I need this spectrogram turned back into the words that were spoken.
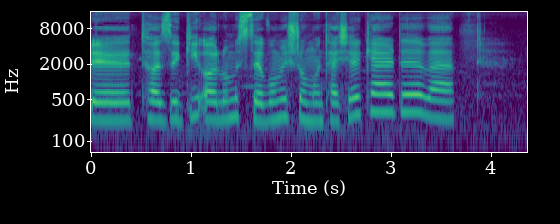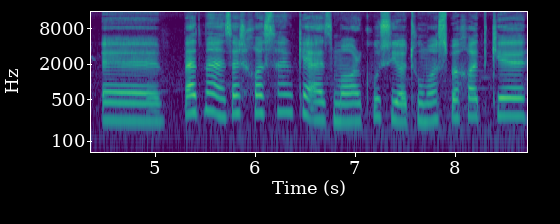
به تازگی آلبوم سومش رو منتشر کرده و بعد من ازش خواستم که از مارکوس یا توماس بخواد که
